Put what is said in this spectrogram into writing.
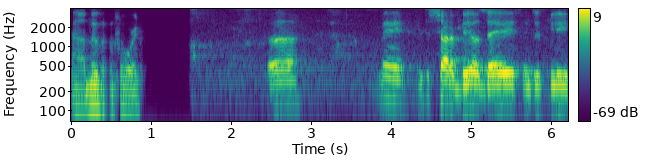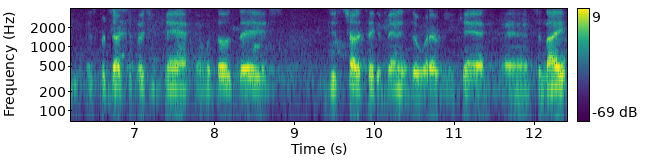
uh, moving forward? Uh, Man, you just try to build days and just be as productive as you can. And with those days, just try to take advantage of whatever you can. And tonight,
